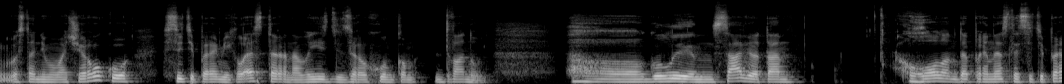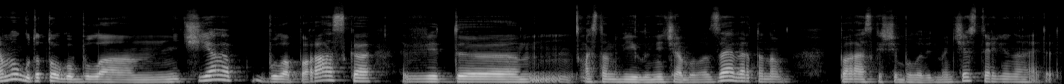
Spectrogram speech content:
В останньому матчі року Сіті переміг Лестер на виїзді з рахунком 2-0. О, Голи Савіо та Голланда принесли Сіті перемогу. До того була нічия, була поразка від е, Астон Вілли, нічия була з Евертоном, поразка ще була від Манчестер Юнайтед.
